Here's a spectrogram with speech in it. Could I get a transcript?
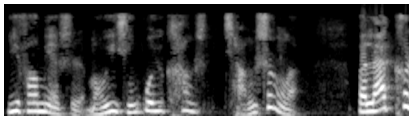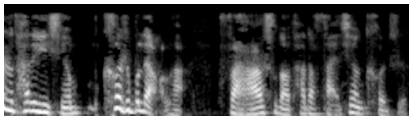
一方面是某一行过于抗强盛了，本来克制它的一行克制不了了，反而受到它的反向克制。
